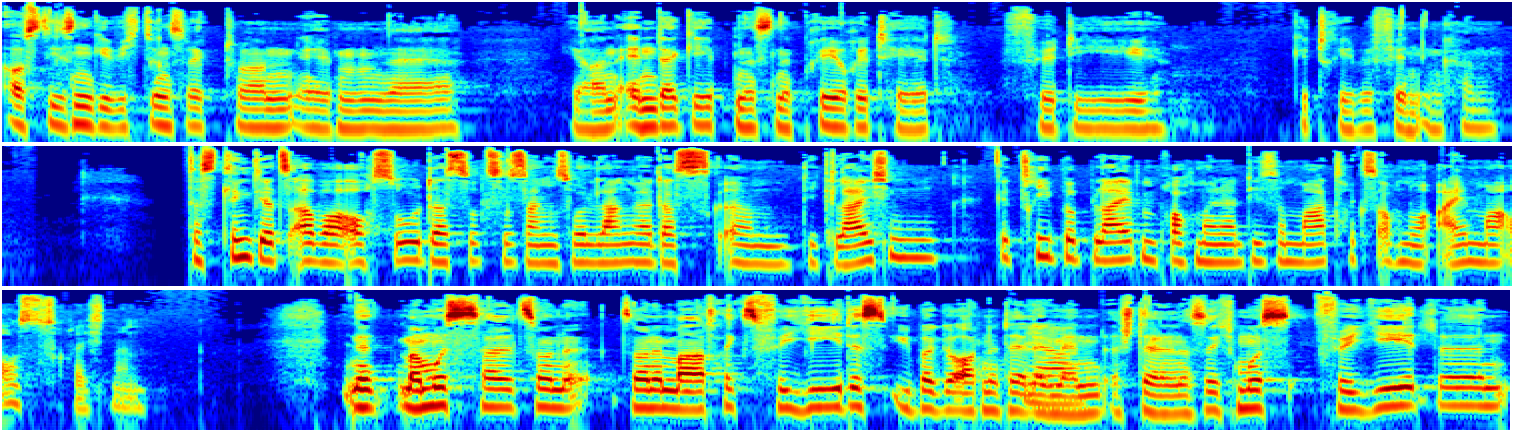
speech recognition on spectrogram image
aus diesen Gewichtungsvektoren eben eine, ja, ein Endergebnis, eine Priorität für die Getriebe finden kann. Das klingt jetzt aber auch so, dass sozusagen solange das ähm, die gleichen Getriebe bleiben, braucht man ja diese Matrix auch nur einmal auszurechnen. Ne, man muss halt so eine, so eine Matrix für jedes übergeordnete Element ja. erstellen. Also ich muss für, jeden,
